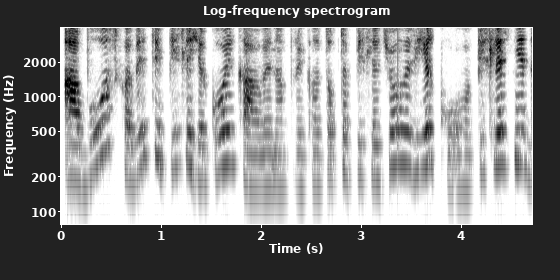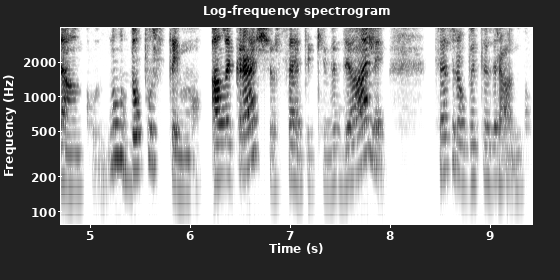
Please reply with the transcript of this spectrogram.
або сходити після гіркої кави, наприклад, тобто після чогось гіркого, після сніданку. Ну, допустимо, але краще все-таки в ідеалі це зробити зранку.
